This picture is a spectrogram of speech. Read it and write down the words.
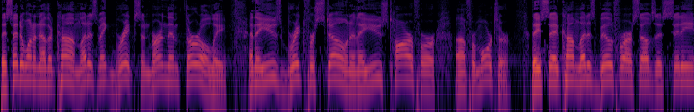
They said to one another, Come, let us make bricks and burn them thoroughly. And they used brick for stone, and they used tar for, uh, for mortar. They said, Come, let us build for ourselves a city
